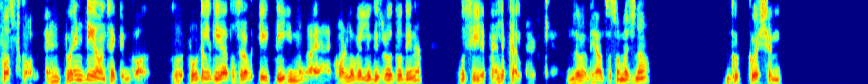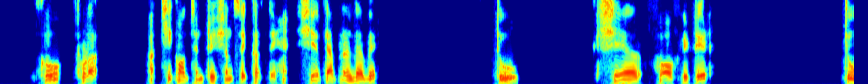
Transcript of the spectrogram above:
first call and twenty on second call तो टोटल किया तो सिर्फ़ एट्टी ही मंगाया है। कॉल वैल्यू की ज़रूरत होती ना उसी लिए पहले कैलकुलेट किया। जरा ध्यान से समझना। गुड क्वेश्चन को थोड़ा अच्छी कंसंट्रेशन से करते हैं। Share capital debit to share forfeited to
